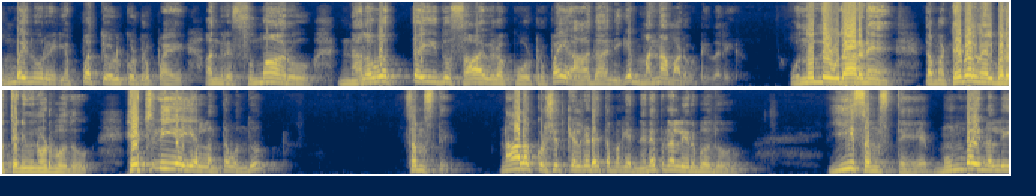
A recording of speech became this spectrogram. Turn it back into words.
ಒಂಬೈನೂರ ಎಪ್ಪತ್ತೇಳು ಕೋಟಿ ರೂಪಾಯಿ. ಅಂದರೆ ಸುಮಾರು ನಲವತ್ತೈದು ಸಾವಿರ ಕೋಟಿ ರೂಪಾಯಿ ಆದಾನಿಗೆ ಮನ್ನಾ ಮಾಡಿಬಿಟ್ಟಿದ್ದಾರೆ ಈಗ. ಒಂದೊಂದೇ ಉದಾಹರಣೆ ತಮ್ಮ ಟೇಬಲ್ ಮೇಲೆ ಬರುತ್ತೆ, ನೀವು ನೋಡ್ಬೋದು. ಹೆಚ್ ಡಿ ಐ ಎಲ್ ಅಂತ ಒಂದು ಸಂಸ್ಥೆ. ನಾಲ್ಕು ವರ್ಷದ ಕೆಳಗಡೆ ತಮಗೆ ನೆನಪಿನಲ್ಲಿರ್ಬೋದು ಈ ಸಂಸ್ಥೆ ಮುಂಬೈನಲ್ಲಿ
